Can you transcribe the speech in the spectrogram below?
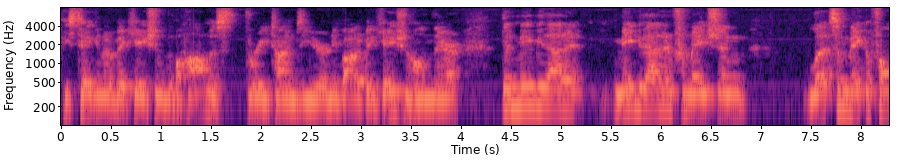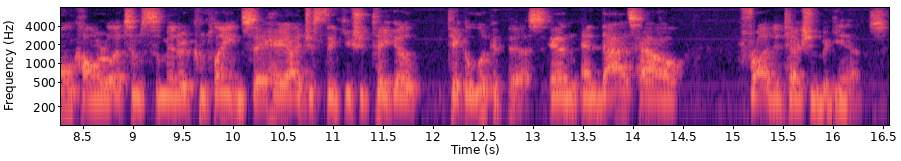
he's taking a vacation to the Bahamas 3 times a year and he bought a vacation home there then maybe that maybe that information lets him make a phone call or lets him submit a complaint and say, "Hey, I just think you should take a take a look at this," and and that's how fraud detection begins.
